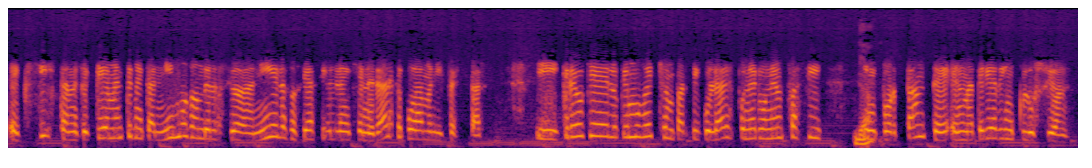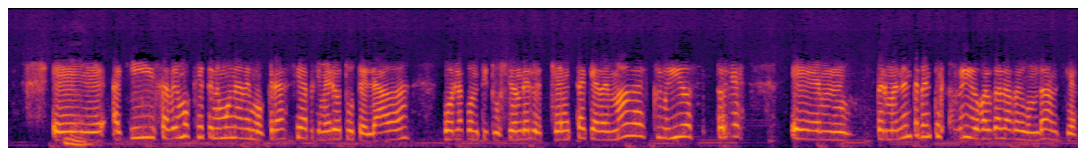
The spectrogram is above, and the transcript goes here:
existan efectivamente mecanismos donde la ciudadanía y la sociedad civil en general se pueda manifestar. Y creo que lo que hemos hecho en particular es poner un énfasis importante en materia de inclusión. Eh, aquí sabemos que tenemos una democracia primero tutelada por la constitución del 80, que además ha excluido sectores eh, permanentemente excluidos, valga la redundancia.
